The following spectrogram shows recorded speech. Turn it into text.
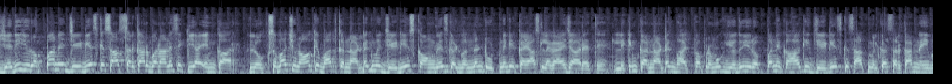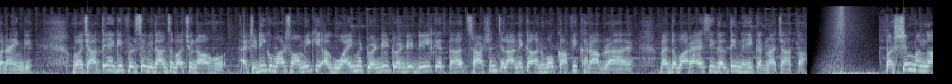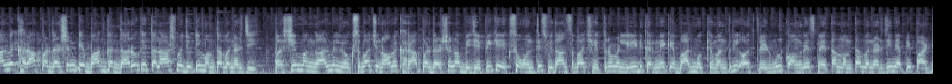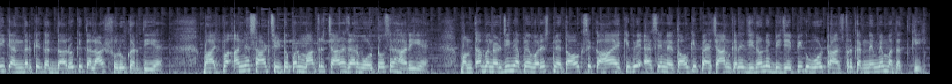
येदियुरप्पा ने जेडीएस के साथ सरकार बनाने से किया इनकार, लोकसभा चुनाव के बाद कर्नाटक में जेडीएस कांग्रेस गठबंधन टूटने के कयास लगाए जा रहे थे, लेकिन कर्नाटक भाजपा प्रमुख येदियुरप्पा ने कहा कि जेडीएस के साथ मिलकर सरकार नहीं बनाएँगे। वह चाहते हैं कि फिर से विधानसभा चुनाव हो। एच डी कुमार स्वामी की अगुवाई में 2020 डील के तहत शासन चलाने का अनुभव काफ़ी खराब रहा है। मैं दोबारा ऐसी गलती नहीं करना चाहता। पश्चिम बंगाल में खराब प्रदर्शन के बाद गद्दारों की तलाश में जुटी ममता बनर्जी। पश्चिम बंगाल में लोकसभा चुनाव में खराब प्रदर्शन और बीजेपी के एक सौ उनतीस विधानसभा क्षेत्रों में लीड करने के बाद मुख्यमंत्री और तृणमूल कांग्रेस नेता ममता बनर्जी ने अपनी पार्टी के अंदर के गद्दारों की तलाश शुरू कर दी है। भाजपा अन्य 60 सीटों पर मात्र 4000 वोटों से हारी है। ममता बनर्जी ने अपने वरिष्ठ नेताओं से कहा है कि वे ऐसे नेताओं की पहचान करें जिन्होंने बीजेपी को वोट ट्रांसफ़र करने में मदद की।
